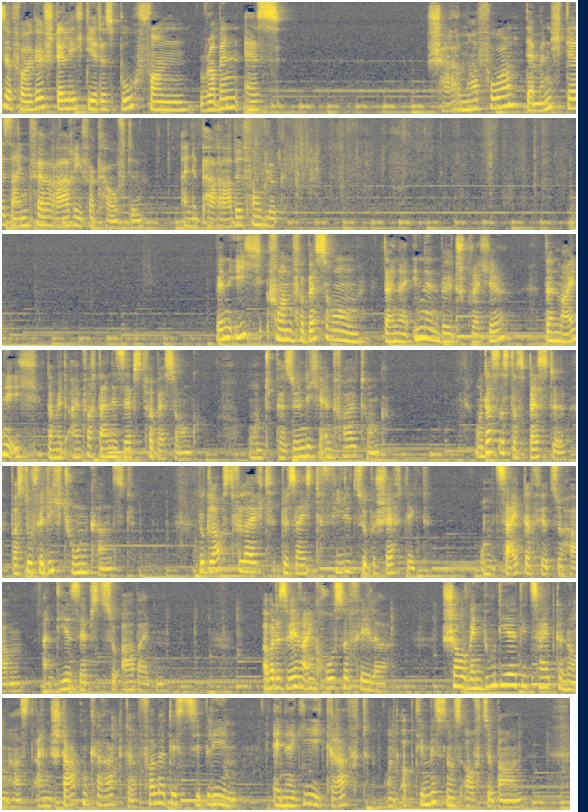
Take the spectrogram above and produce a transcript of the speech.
dieser Folge stelle ich dir das Buch von Robin S. Sharma vor, der Mönch, der sein Ferrari verkaufte. Eine Parabel von Glück. Wenn ich von Verbesserung deiner Innenwelt spreche, dann meine ich damit einfach deine Selbstverbesserung und persönliche Entfaltung. Und das ist das Beste, was du für dich tun kannst. Du glaubst vielleicht, du seist viel zu beschäftigt, um Zeit dafür zu haben, an dir selbst zu arbeiten. Aber das wäre ein großer Fehler. Schau, wenn du dir die Zeit genommen hast, einen starken Charakter voller Disziplin, Energie, Kraft und Optimismus aufzubauen,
